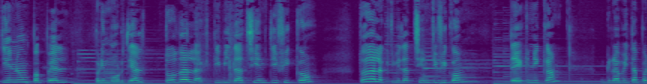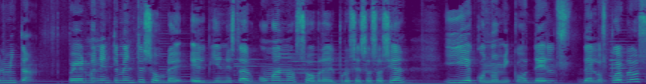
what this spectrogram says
tiene un papel primordial. Toda la actividad científica, toda la actividad científico técnica gravita permanentemente sobre el bienestar humano, sobre el proceso social y económico de los pueblos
